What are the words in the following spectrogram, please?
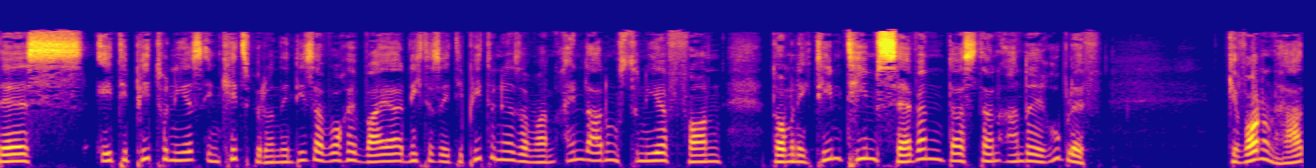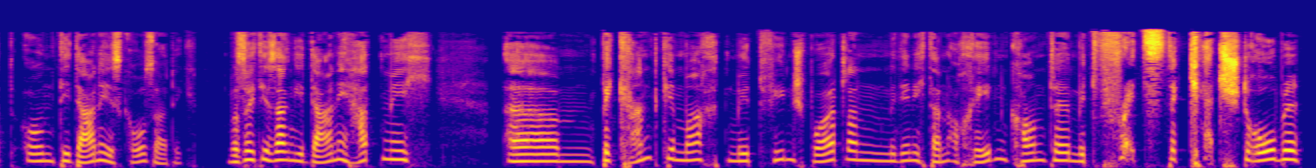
des ATP-Turniers in Kitzbühel. Und in dieser Woche war ja nicht das ATP-Turnier, sondern war ein Einladungsturnier von Dominik Team, Team 7, das dann Andrei Rublev gewonnen hat. Und die Dani ist großartig. Was soll ich dir sagen? Die Dani hat mich ähm, bekannt gemacht mit vielen Sportlern, mit denen ich dann auch reden konnte, mit Fritz the Cat Strobel,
